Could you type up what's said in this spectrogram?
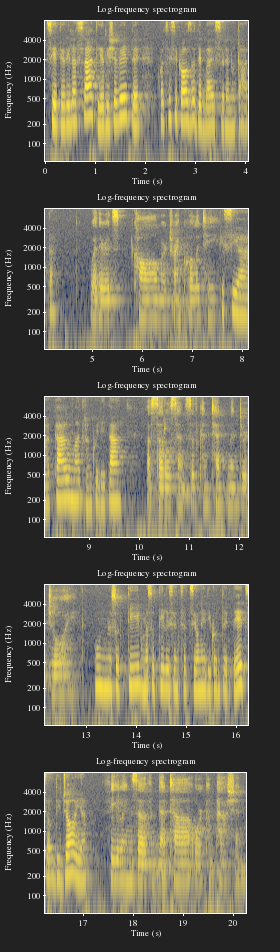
siete rilassati e ricevete qualsiasi cosa debba essere notata, Whether it's calm or tranquility, che sia calma, tranquillità, a subtle sense of contentment or joy, un sottile- una sottile sensazione di contentezza o di gioia, feelings of metta or compassion,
